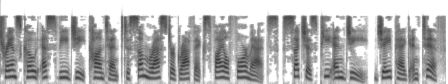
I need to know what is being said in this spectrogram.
transcode SVG content to some raster graphics file formats, such as PNG, JPEG and TIFF,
